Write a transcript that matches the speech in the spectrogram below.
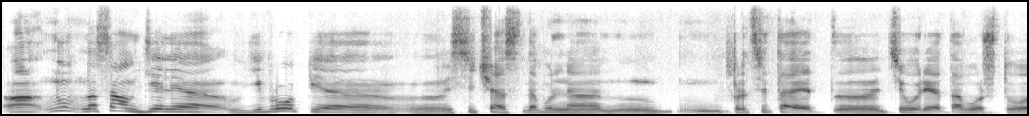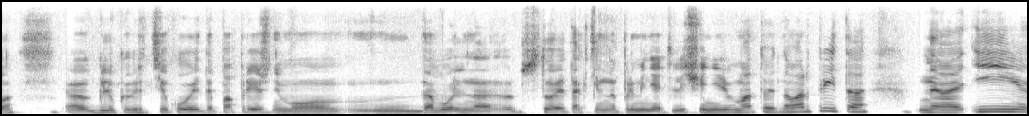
А, ну, на самом деле, в Европе э, сейчас довольно процветает э, теория того, что э, глюкокортикоиды по-прежнему довольно стоит активно применять в лечении ревматоидного артрита. И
